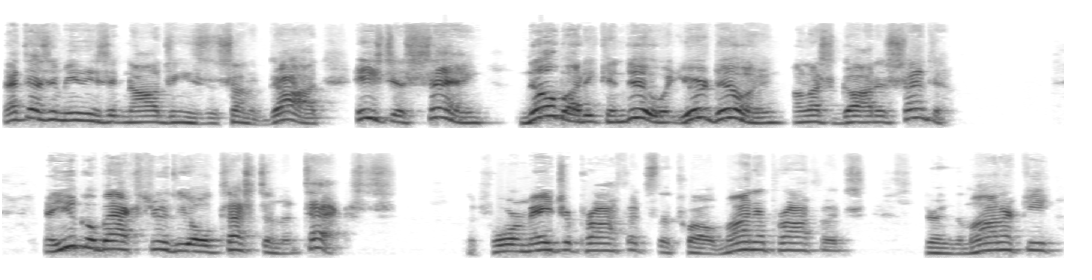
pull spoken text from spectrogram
That doesn't mean he's acknowledging he's the Son of God. He's just saying nobody can do what you're doing unless God has sent him. Now, you go back through the Old Testament texts, the four major prophets, the 12 minor prophets, during the monarchy,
